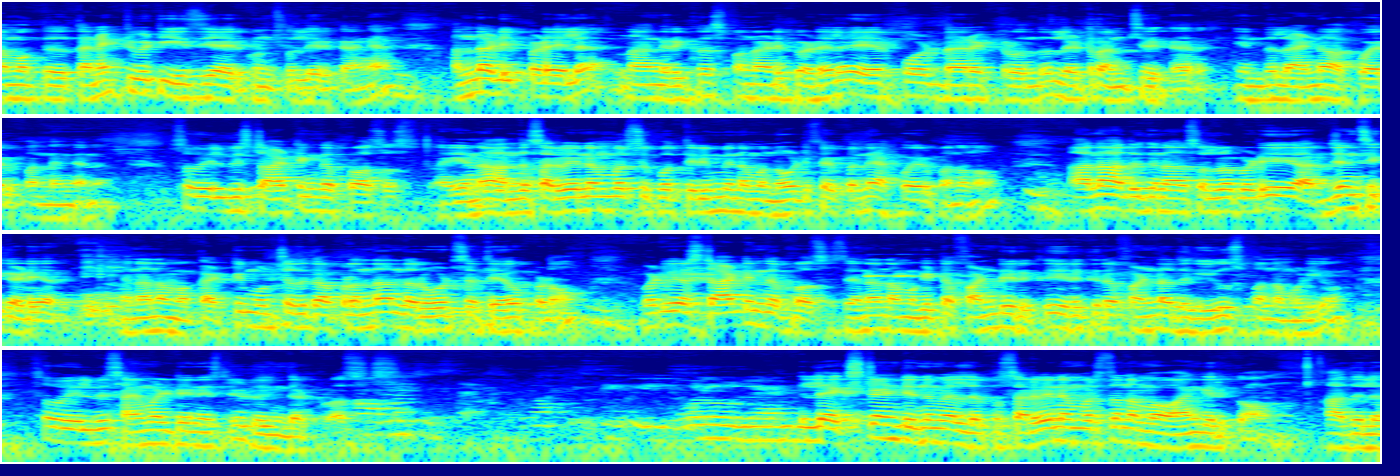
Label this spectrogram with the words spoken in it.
நமக்கு கனெக்டிவிட்டி ஈஸியாக இருக்கும்னு சொல்லியிருக்காங்க. அந்த அடிப்படையில் நாங்கள் ரிக்வஸ்ட் பண்ண அடிப்படையில் ஏர்போர்ட் டைரக்டர் வந்து லெட்டர் அனுப்பிச்சிருக்காரு. இந்த லேண்டும் அக்வயர் பண்ணுங்கன்னு. So will be starting the process ஏன்னா அந்த சர்வே நம்பர்ஸ் இப்போ திரும்பி நம்ம நோட்டிஃபை பண்ணி அக்வயர் பண்ணணும். ஆனால் அதுக்கு நான் சொல்கிறபடி அர்ஜென்சி கிடையாது. ஏன்னா நம்ம கட்டி முடிச்சதுக்கப்புறம் தான் அந்த ரோட்ஸை தேவைப்படும். But we starting the process ஏன்னா நம்மக்கிட்ட ஃபண்ட் இருக்குது இருக்கிற ஃபண்ட் அதுக்கு யூஸ் பண்ண முடியும். So will be simultaneously doing that process இல்லை எக்ஸ்டென்ட் இனிமேல் இப்போ சர்வே நம்பர்ஸ் தான் நம்ம வாங்கியிருக்கோம். அதில்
